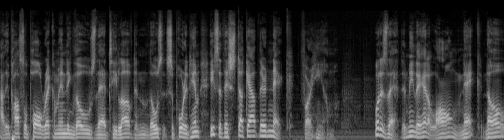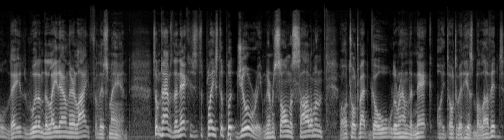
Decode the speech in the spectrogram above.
uh, the Apostle Paul recommending those that he loved and those that supported him, he said they stuck out their neck for him. What is that? It mean they had a long neck? No, they were willing to lay down their life for this man. Sometimes the neck is the place to put jewelry. Remember Song of Solomon? Oh, talked about gold around the neck. Oh, he talked about his beloved.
